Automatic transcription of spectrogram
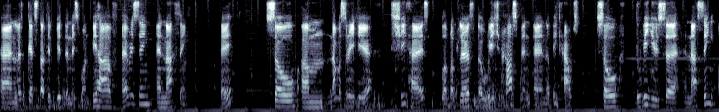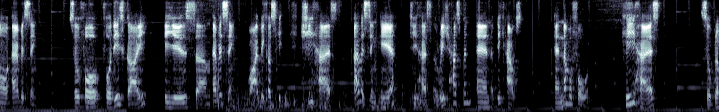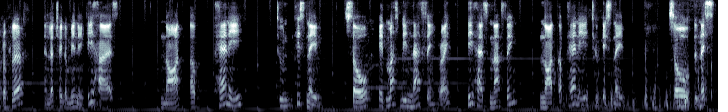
And let's get started with the next one. We have everything and nothing. Okay. So um, number three here, she has blah blah plus a rich husband and a big house. So do we use uh, nothing or everything? So for for this guy, he uses um, everything. Why? Because he, she has everything here. She has a rich husband and a big house. And number four, he has so blah blah blah and let's check the meaning. He has not a penny to his name. So it must be nothing right? He has nothing not a penny to his name. So the next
